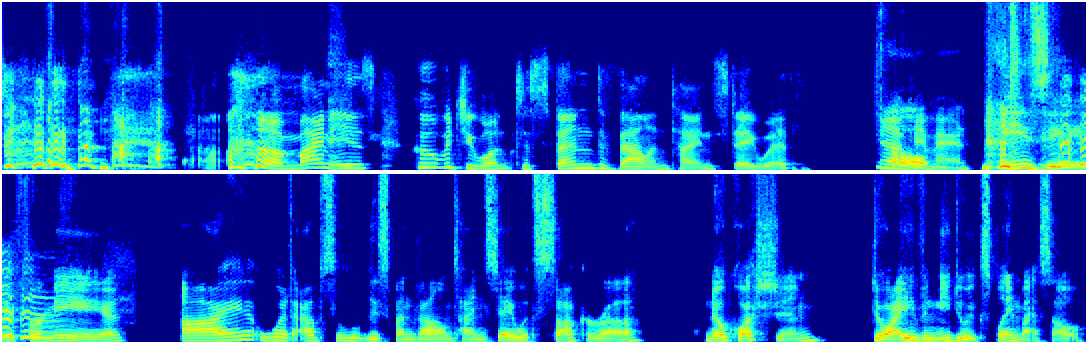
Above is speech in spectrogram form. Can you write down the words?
Uh, mine is Who would you want to spend Valentine's Day with? Okay, Oh. Marin. easy for me. I would absolutely spend Valentine's Day with Sakura. No question. Do I even need to explain myself?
